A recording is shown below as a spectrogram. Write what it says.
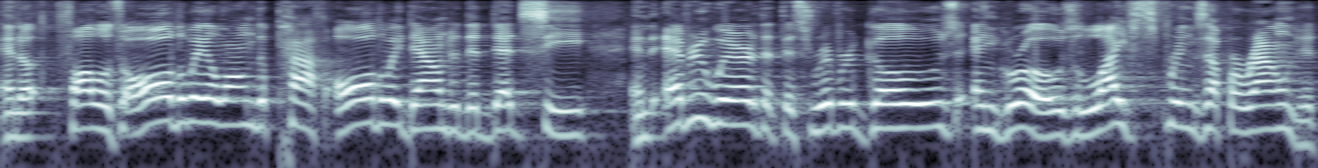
and it follows all the way along the path, all the way down to the Dead Sea. And everywhere that this river goes and grows, life springs up around it.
